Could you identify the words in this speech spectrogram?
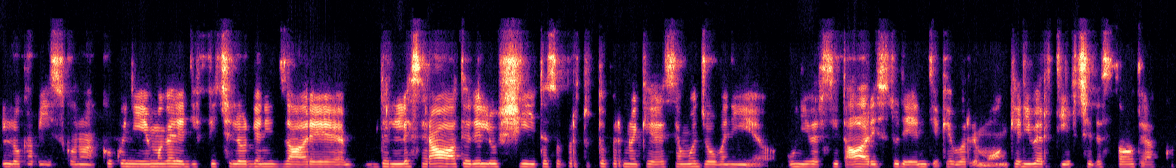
lo capiscono, ecco, quindi magari è difficile organizzare delle serate, delle uscite, soprattutto per noi che siamo giovani, universitari, studenti e che vorremmo anche divertirci d'estate, ecco.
